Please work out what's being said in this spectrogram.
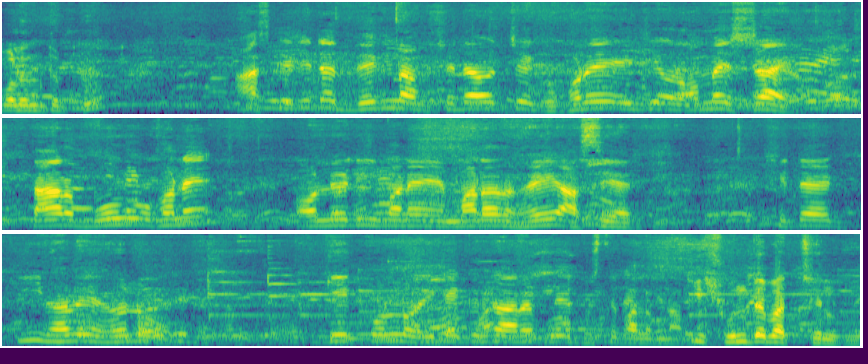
বলেন তো আজকে যেটা দেখলাম, সেটা হচ্ছে ঘরে এই যে রমেশ রায়, তার বউ ওখানে অলরেডি মানে মার্ডার হয়ে আসে আর কি। সেটা কীভাবে হলো? কে করল এটা কিন্তু আর বুঝতে পারলাম না। কি শুনতে পাচ্ছেন কি?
